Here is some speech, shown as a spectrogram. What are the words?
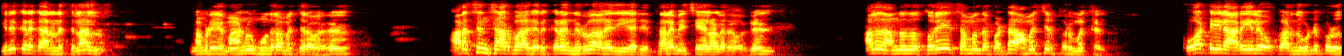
இருக்கிற காரணத்தினால் நம்முடைய மாண்பு முதலமைச்சர் அவர்கள் அரசின் சார்பாக இருக்கிற நிர்வாக அதிகாரி தலைமை செயலாளர் அவர்கள் அல்லது அந்தந்த துறையை சம்பந்தப்பட்ட அமைச்சர் பெருமக்கள். கோட்டையில் அறையில் உட்கார்ந்து கொண்டு இப்பொழுது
